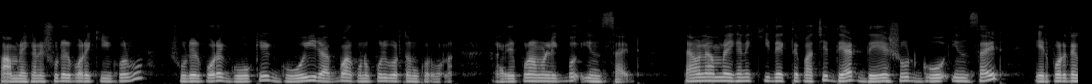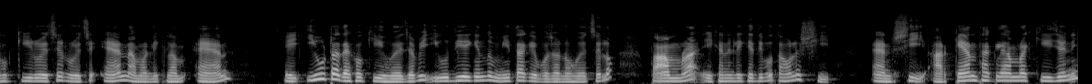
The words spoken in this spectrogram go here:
তো আমরা এখানে শুডের পরে কি করব? শুডের পরে গোকে গোই রাখব আর কোনো পরিবর্তন করব না। আর এরপর আমরা লিখব ইনসাইড তাহলে আমরা এখানে কি দেখতে পাচ্ছি? That they should go inside. এরপরে দেখো কি রয়েছে? রয়েছে অ্যান্ড আমরা লিখলাম অ্যান্ড এই ইউটা দেখো কি হয়ে যাবে? ইউ দিয়ে কিন্তু মিতাকে বোঝানো হয়েছিল। তো আমরা এখানে লিখে দিব তাহলে সি। And see. আর ক্যান থাকলে আমরা কি জানি?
